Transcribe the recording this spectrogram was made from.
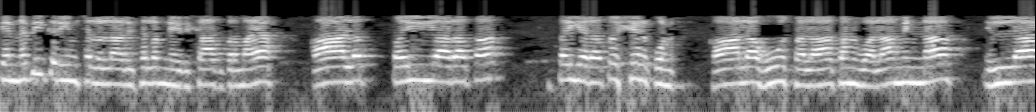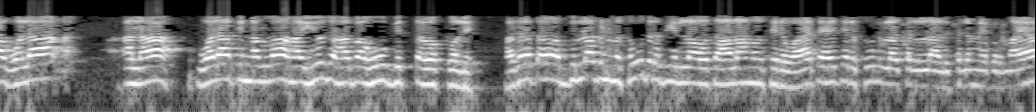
کہ نبی کریم صلی اللہ علیہ وسلم نے رشاد فرمایا کالت تیارتا تیارت تو شرکن کالا سلاسن ولا منا اللہ ولا اللہ ولا کن اللہ بالتوکل۔ حضرت عبداللہ بن مسعود رضی اللہ تعالیٰ عنہ سے روایت ہے کہ رسول اللہ صلی اللہ علیہ وسلم نے فرمایا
